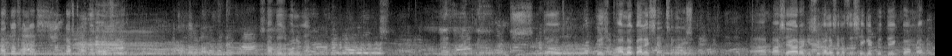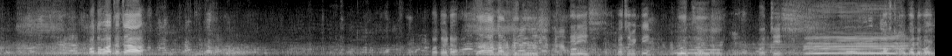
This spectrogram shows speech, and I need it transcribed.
সাতাশ আঠাশ। কাস্টমার কত বলছিল সাতাশ বলে না? এটাও বেশ ভালো কালেকশন ছিল। আর পাশে আরও কিছু কালেকশন আছে সেগুলো একটু দেখব আমরা। কত বা চাচা? কত এটা? তিরিশ। বেচা বিক্রি? পঁচিশ। কাস্টমার কত কয়?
